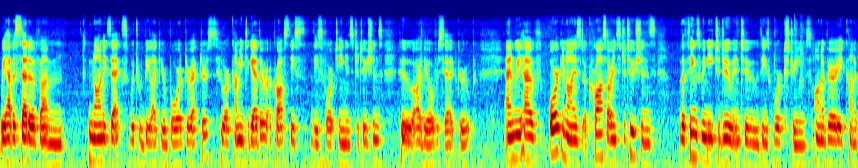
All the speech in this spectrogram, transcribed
We have a set of um, non-execs, which would be like your board directors, who are coming together across these, these 14 institutions, who are the oversight group. And we have organized across our institutions the things we need to do into these work streams on a very kind of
